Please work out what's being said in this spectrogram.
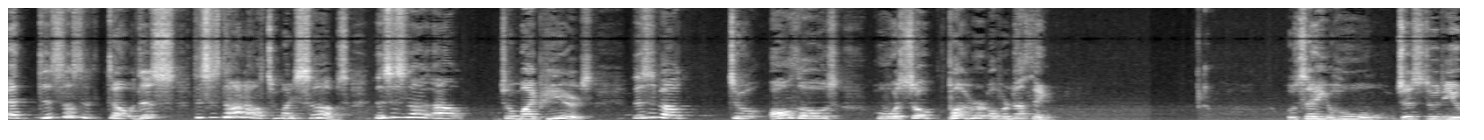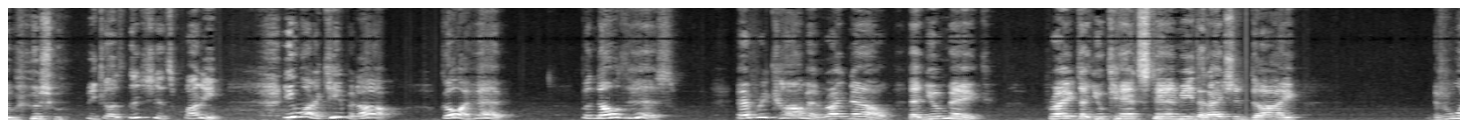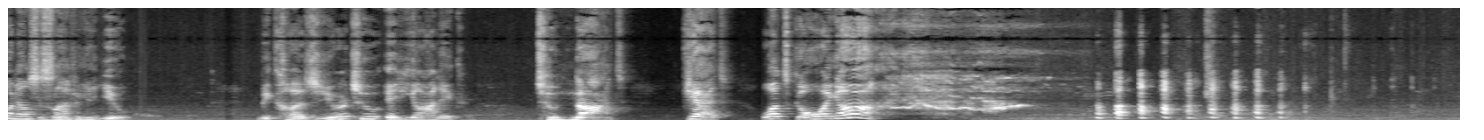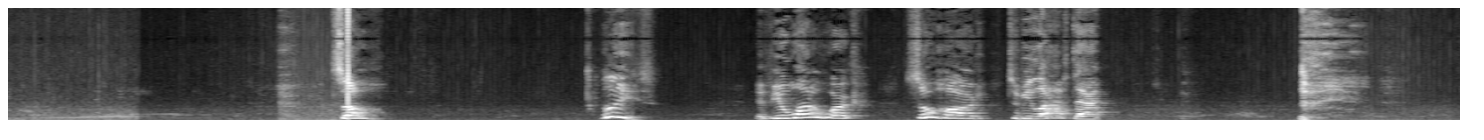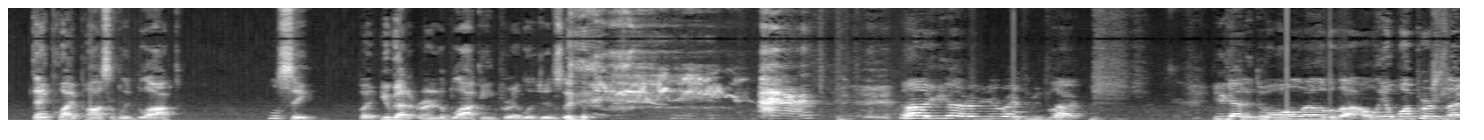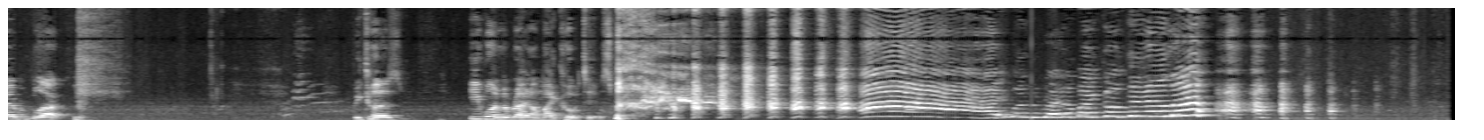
And this doesn't this this is not out to my subs. This is not out to my peers. This is about to all those who were so butthurt over nothing. Who saying who just do the usual because this shit's funny. You want to keep it up. Go ahead. But know this. Every comment right now that you make, right, that you can't stand me, that I should die, everyone else is laughing at you. Because you're too idiotic to not get what's going on. so, Please, if you want to work so hard to be laughed at, then quite possibly blocked. We'll see. But you gotta earn the blocking privileges. oh, you gotta earn your right to be blocked. You gotta do a whole hell of a lot. Only one person I ever blocked. because he wanted to ride on my coattails.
